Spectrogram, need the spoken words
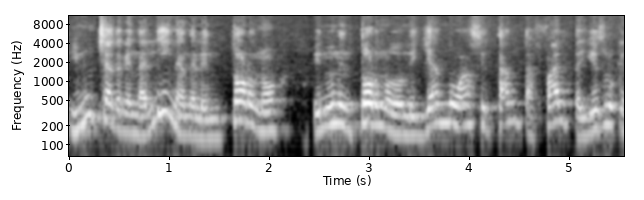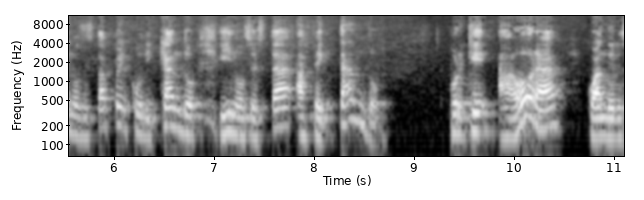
y mucha adrenalina en el entorno, en un entorno donde ya no hace tanta falta y es lo que nos está perjudicando y nos está afectando. Porque ahora, cuando el,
